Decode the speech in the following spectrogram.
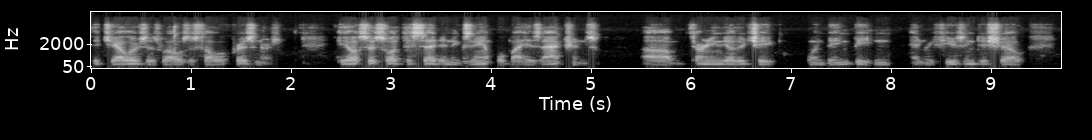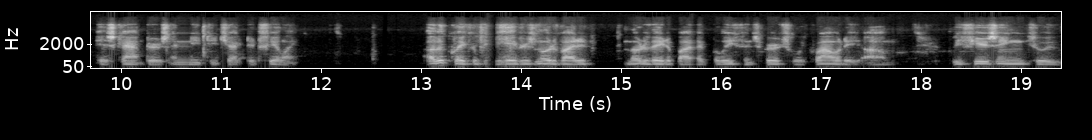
the jailers as well as his fellow prisoners. He also sought to set an example by his actions um, turning the other cheek when being beaten and refusing to show his captors any dejected feeling. Other Quaker behaviors motivated motivated by belief in spiritual equality, um, refusing to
